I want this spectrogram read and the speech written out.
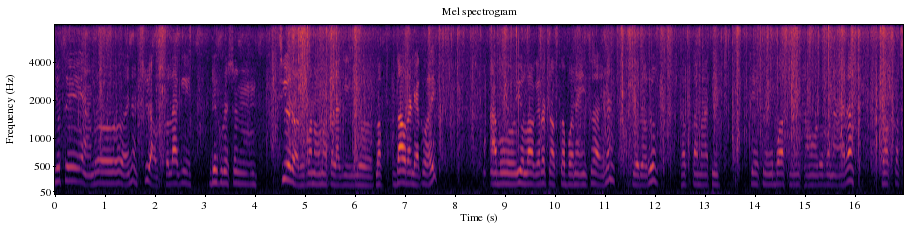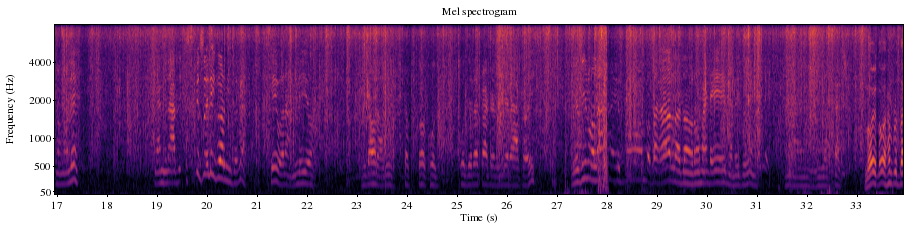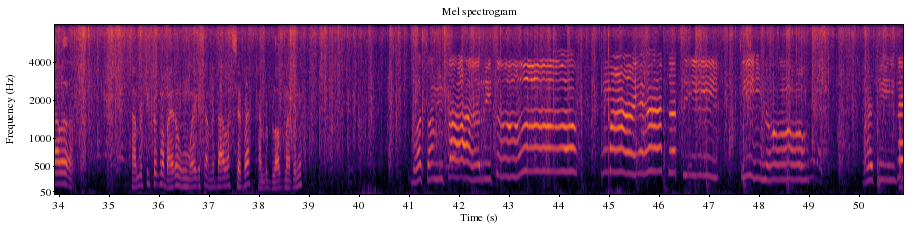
यो चाहिँ हाम्रो होइन ट्री हाउसको लागि डेकोरेसन चियरहरू बनाउनको लागि यो लक दाउरा ल्याएको है अब यो लगेर टक्क बनाइन्छ होइन चियरहरू टक्क माथि टेक्ने बस्ने ठाउँहरू बनाएर टक्कसँगले त्यहाँनिर आज स्पेसली गरिन्छ क्या। त्यही भएर हामीले यो दाउराहरू टक्क खोज खोजेर काटेर लिएर आएको है। हेरिदिनु होला। एकदम बाल रोमान्टिक हुँदैछ ल ल हाम्रो दावा हाम्रो टिकटकमा भाइरल हुनुभएको छ हाम्रो दावा शेर्पा हाम्रो भ्लगमा पनि। वसन्त ऋतु।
